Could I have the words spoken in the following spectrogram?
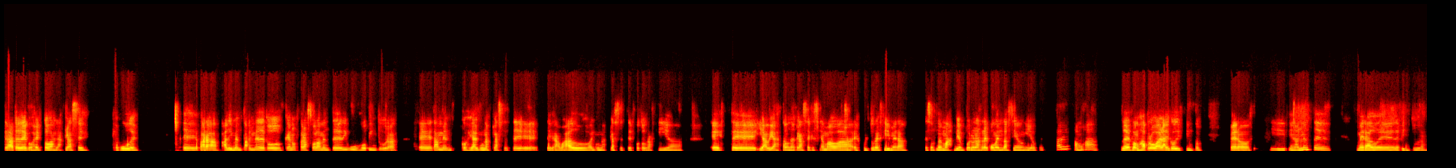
traté de coger todas las clases que pude eh, para alimentarme de todo, que no fuera solamente dibujo, pintura. Eh, también cogí algunas clases de, de, grabado, algunas clases de fotografía, este, y había hasta una clase que se llamaba escultura efímera. Eso fue más bien por una recomendación y yo, pues, vamos a, vamos a probar algo distinto. Pero, y finalmente me gradué de pintura.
